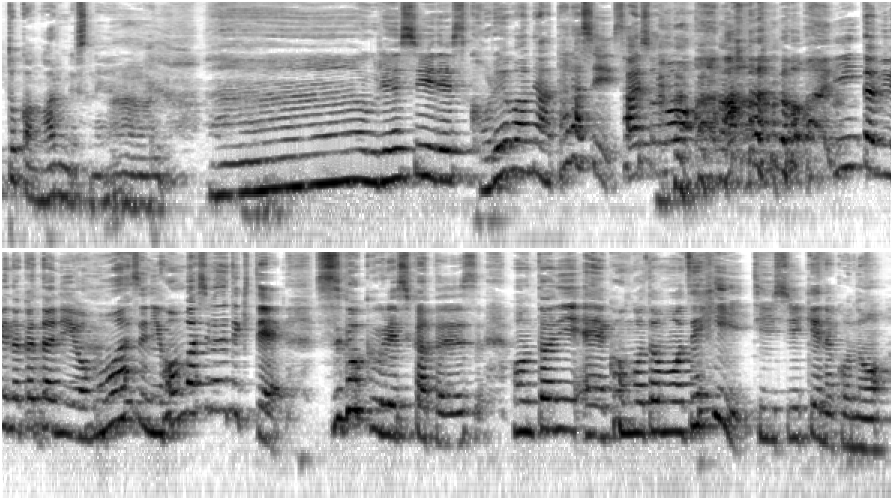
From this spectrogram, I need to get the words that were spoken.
ット感があるんですね。うーん、嬉しいです。これはね、新しい、最初の、あの、インタビューの方に思わず日本橋が出てきて、すごく嬉しかったです。本当に、えー今後ともぜひ TCK のこの、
